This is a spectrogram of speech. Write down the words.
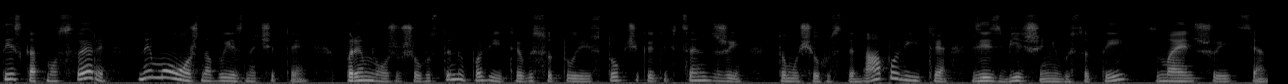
Тиск атмосфери не можна визначити, перемноживши густину повітря висотою і стопчики коефіцієнт G, тому що густина повітря зі збільшенням висоти зменшується.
